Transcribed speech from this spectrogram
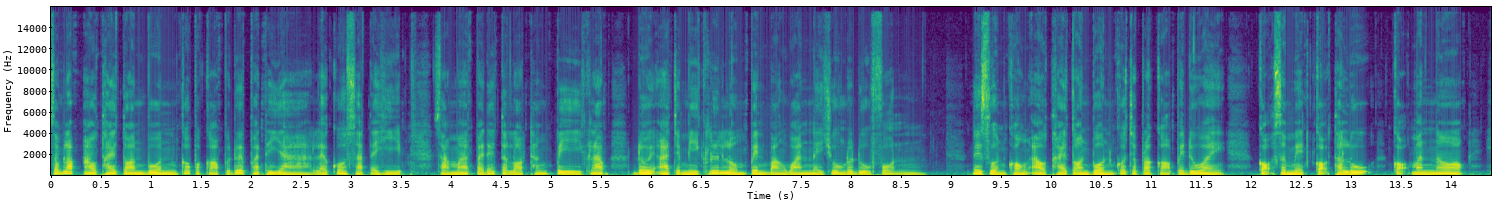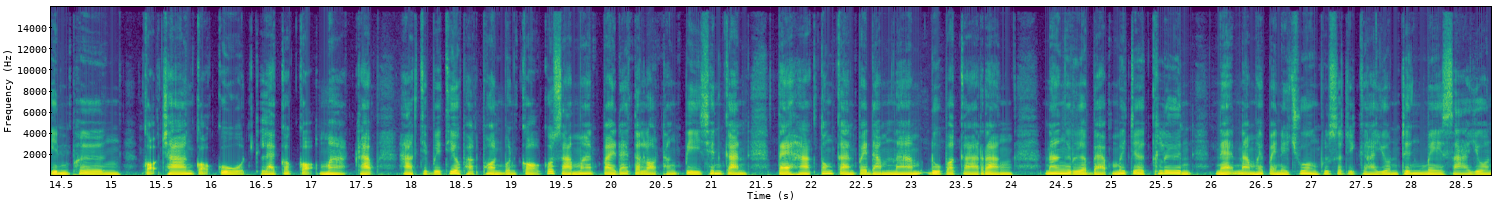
สำหรับอ่าวไทยตอนบนก็ประกอบไปด้วยพัทยาแล้วก็สัตหีบ สามารถไปได้ตลอดทั้งปีครับ โดยอาจจะมีคลื่นลมเป็นบางวันในช่วงฤดูฝน ในส่วนของอ่าวไทยตอนบนก็จะประกอบไปด้วย เกาะเสม็ดเกาะทะลุ เกาะมันนอก หินเพิง เกาะช้างเกาะกูด และก็เกาะหมากครับ หากจะไปเที่ยวพักผ่อนบนเกาะก็สามารถไปได้ตลอดทั้งปีเช่นกัน แต่หากต้องการไปดำน้ำดูปะการัง นั่งเรือแบบไม่เจอคลื่น แนะนำให้ไปในช่วงพฤศจิกายนถึงเมษายน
